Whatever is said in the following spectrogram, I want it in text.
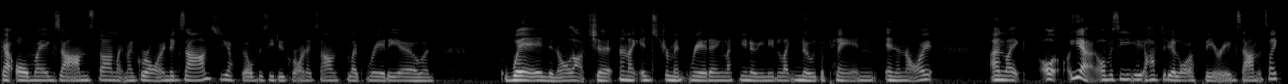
get all my exams done, like my ground exams. So you have to obviously do ground exams for like radio and wind and all that shit, and like instrument rating. Like you know, you need to like know the plane in and out. And like, oh, yeah, obviously you have to do a lot of theory exam. It's like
